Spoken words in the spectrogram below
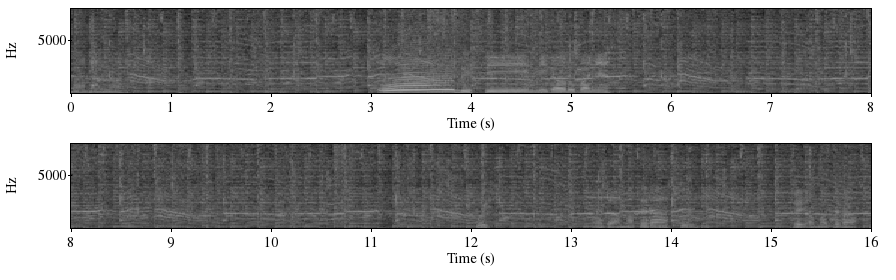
mana, mana? Oh, di sini kau rupanya. Wih, ada amaterasu. Eh, amaterasu.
